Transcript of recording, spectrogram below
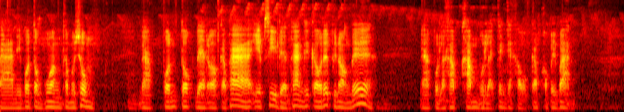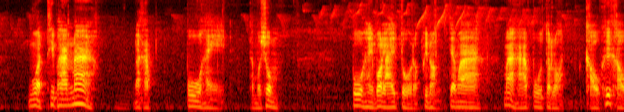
ดานี่บ่ต้องห่วงท่านผู้ชม นะครับฝนตกแดดออกกับผ้า FC เดินทางคือเก่าเด้อพี่น้องเด้อนะครับพุ่นละครับคำพุ่นละจังจะเข้ากลับเข้าไปบ้าน งวดที่ผ่านมานะครับ ปูให้ท่านผู้ชม ปูให้บ่หลายตัวดอกพี่น้องจะมามาหาปูตลอด เขาคือเขา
